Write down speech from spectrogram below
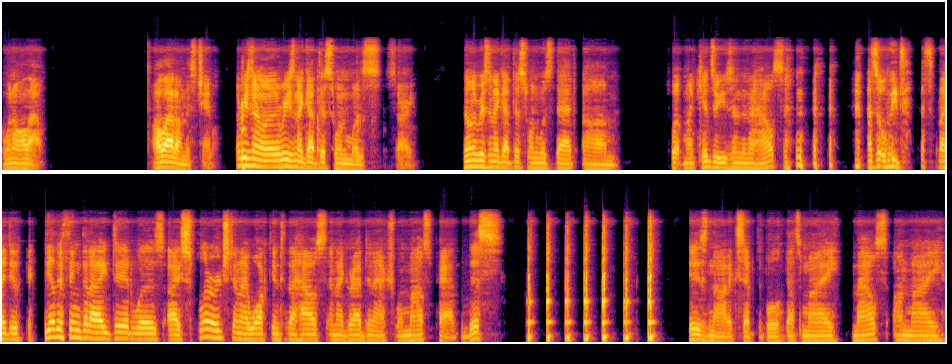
I went all out. All out on this channel. The reason the reason I got this one was sorry. The only reason I got this one was that um what my kids are using in the house. that's what we do. That's what I do here. The other thing that I did was I splurged and I walked into the house and I grabbed an actual mouse pad. This is not acceptable. That's my mouse on my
